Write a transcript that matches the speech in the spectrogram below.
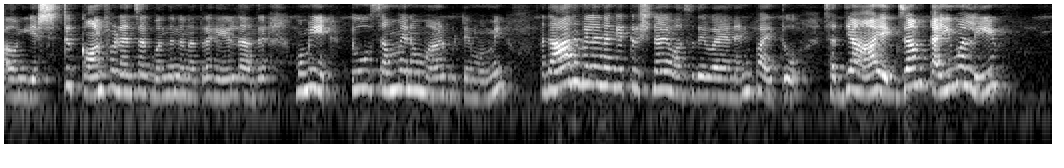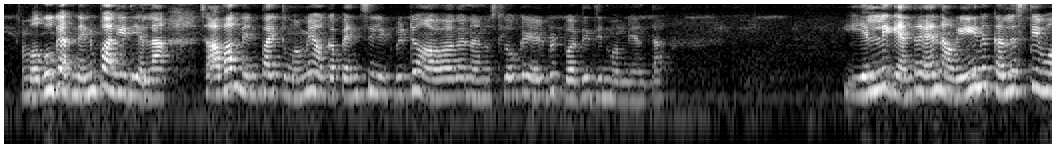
ಅವ್ನು ಎಷ್ಟು ಕಾನ್ಫಿಡೆನ್ಸಾಗಿ ಬಂದು ನನ್ನ ಹತ್ರ ಹೇಳ್ದ ಅಂದರೆ, ಮಮ್ಮಿ ಟೂ ಸಮ್ ಏನೋ ಮಾಡಿಬಿಟ್ಟೆ ಮಮ್ಮಿ. ಅದಾದ ಮೇಲೆ ನನಗೆ ಕೃಷ್ಣಾಯ ವಾಸುದೇವಾಯ ನೆನಪಾಯಿತು. ಸದ್ಯ ಆ ಎಕ್ಸಾಮ್ ಟೈಮಲ್ಲಿ ಮಗುಗೆ ಅದು ನೆನಪಾಗಿದೆಯಲ್ಲ. ಸೊ ಆವಾಗ ನೆನಪಾಯಿತು ಮಮ್ಮಿ ಆವಾಗ ಪೆನ್ಸಿಲ್ ಇಟ್ಬಿಟ್ಟು ಆವಾಗ ನಾನು ಶ್ಲೋಕ ಹೇಳ್ಬಿಟ್ಟು ಬರ್ದಿದ್ದೀನಿ ಮಮ್ಮಿ ಅಂತ. ಎಲ್ಲಿಗೆ ಅಂದರೆ ನಾವೇನು ಕಲಿಸ್ತೀವೋ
